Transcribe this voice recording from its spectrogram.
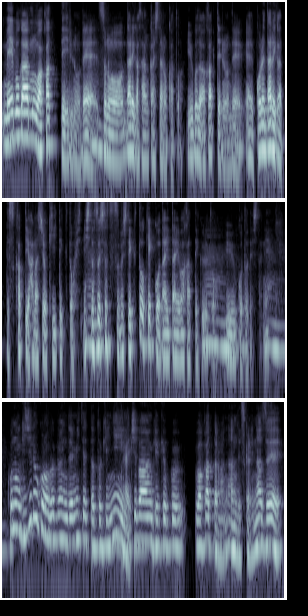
名簿がもう分かっているので、その誰が参加したのかということが分かっているので、えー、これ誰がですかっていう話を聞いていくと、一つ一つ潰していくと結構大体分かってくるということでしたね。この議事録の部分で見てた時に、一番結局分かったのは何ですかね？なぜ、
